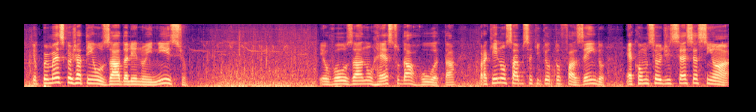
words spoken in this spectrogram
Porque por mais que eu já tenha usado ali no início, eu vou usar no resto da rua, tá? Pra quem não sabe isso aqui que eu tô fazendo, é como se eu dissesse assim, ó,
